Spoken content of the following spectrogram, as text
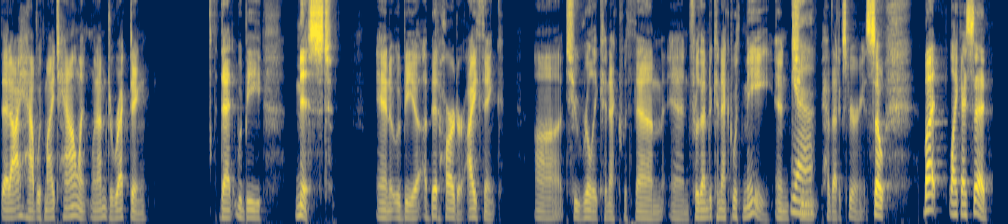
that I have with my talent when I'm directing that would be missed, and it would be a, a bit harder, I think, uh, to really connect with them and for them to connect with me and Yeah. to have that experience. So, but like I said,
